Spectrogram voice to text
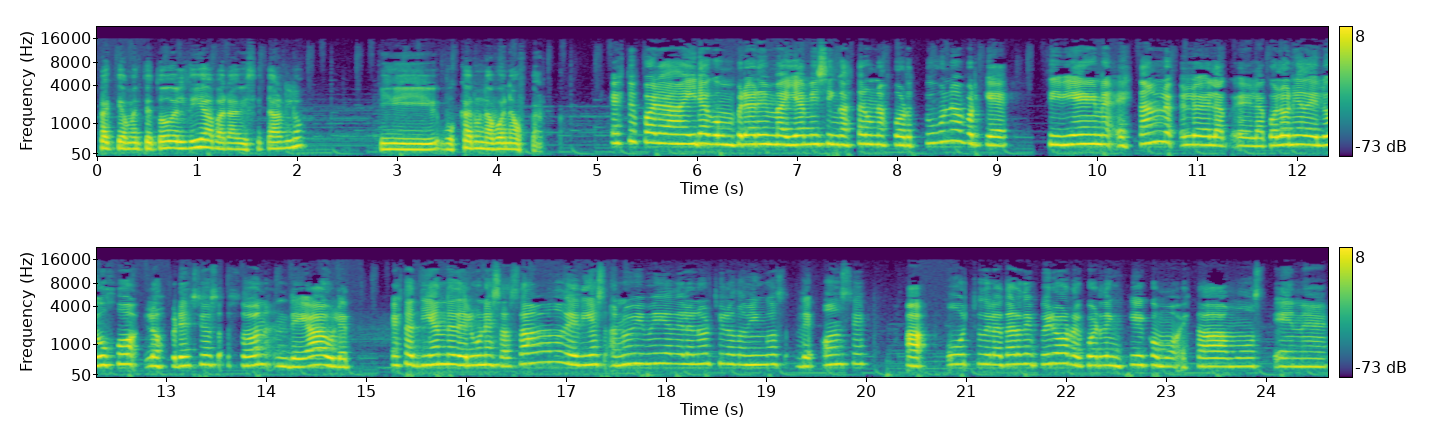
prácticamente todo el día para visitarlo y buscar una buena oferta. Esto es para ir a comprar en Miami sin gastar una fortuna porque si bien están la, la colonia de lujo, los precios son de outlet. Esta tienda de lunes a sábado de 10 a 9 y media de la noche y los domingos de 11 a 8 de la tarde, pero recuerden que como estábamos en eh,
